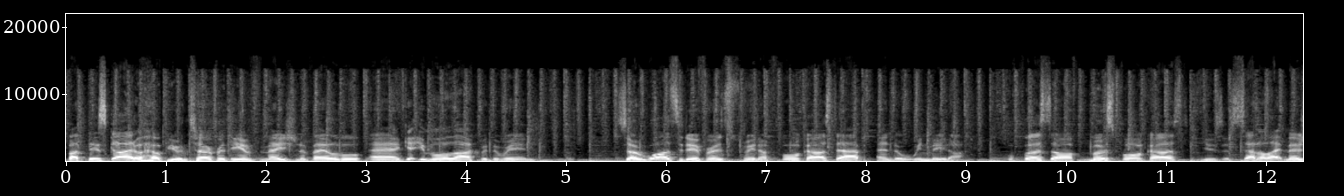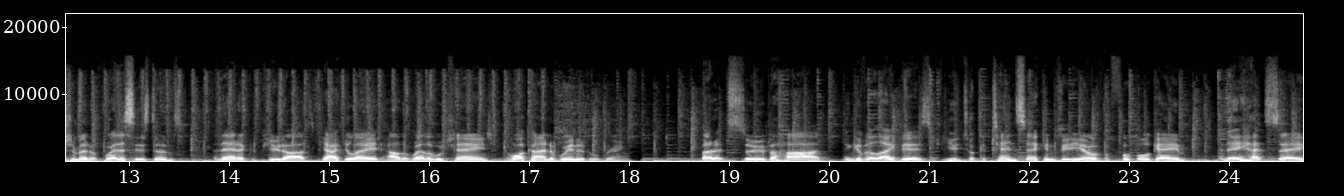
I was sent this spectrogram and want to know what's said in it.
But this guide will help you interpret the information available and get you more luck with the wind. So what's the difference between a forecast app and a wind meter? Well, first off, most forecasts use a satellite measurement of weather systems and then a computer to calculate how the weather will change and what kind of wind it'll bring. But it's super hard. Think of it like this if you took a 10 second video of a football game and then you had to say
